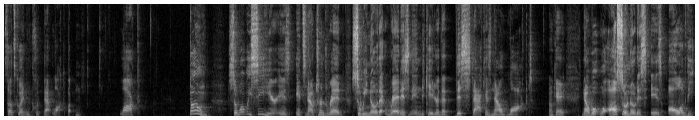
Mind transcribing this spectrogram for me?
So let's go ahead and click that lock button. Lock. Boom. So what we see here is it's now turned red, so we know that red is an indicator that this stack is now locked. Okay? Now what we'll also notice is all of the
